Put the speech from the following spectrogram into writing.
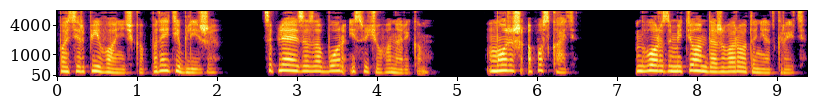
«Потерпи, Ванечка, подойди ближе». Цепляясь за забор и свечу фонариком. «Можешь опускать. Двор заметен, даже ворота не открыть.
